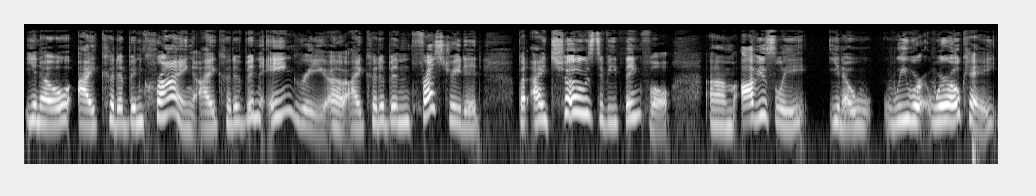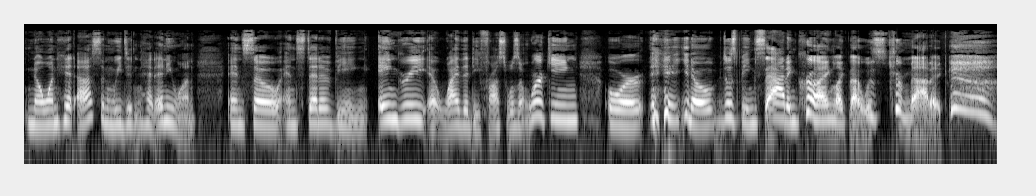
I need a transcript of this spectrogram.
you know, I could have been crying, I could have been angry, uh, I could have been frustrated, but I chose to be thankful. Um, obviously, you know, we were we're okay. No one hit us, and we didn't hit anyone. And so instead of being angry at why the defrost wasn't working or, you know, just being sad and crying like that was traumatic, uh,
